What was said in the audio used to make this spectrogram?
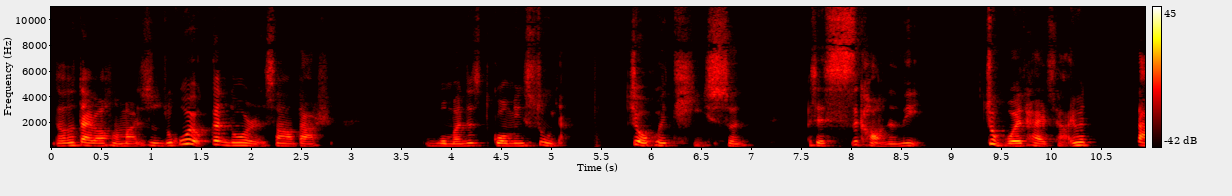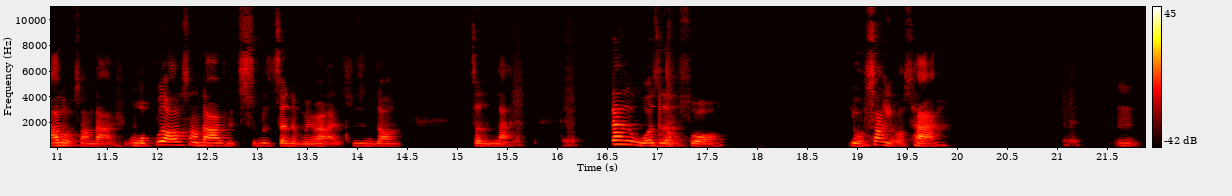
你知道这代表什么吗？就是如果有更多人上到大学，我们的国民素养就会提升，而且思考能力就不会太差，因为大家都有上大学。我不知道上大学是不是真的没办法，就是你知道真烂，但是我只能说。有上有差，嗯，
